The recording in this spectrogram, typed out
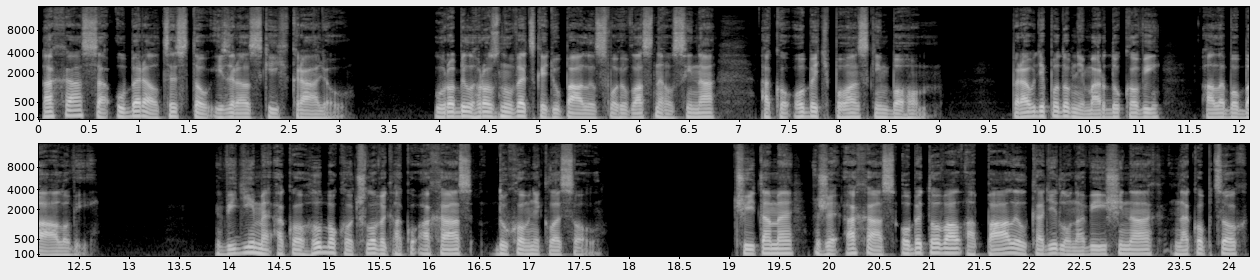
Achá sa uberal cestou izraelských kráľov. Urobil hroznú vec, keď upálil svojho vlastného syna ako obeď pohanským bohom. Pravdepodobne Mardukovi alebo Bálovi. Vidíme, ako hlboko človek ako Achás duchovne klesol čítame, že Achás obetoval a pálil kadidlo na výšinách, na kopcoch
